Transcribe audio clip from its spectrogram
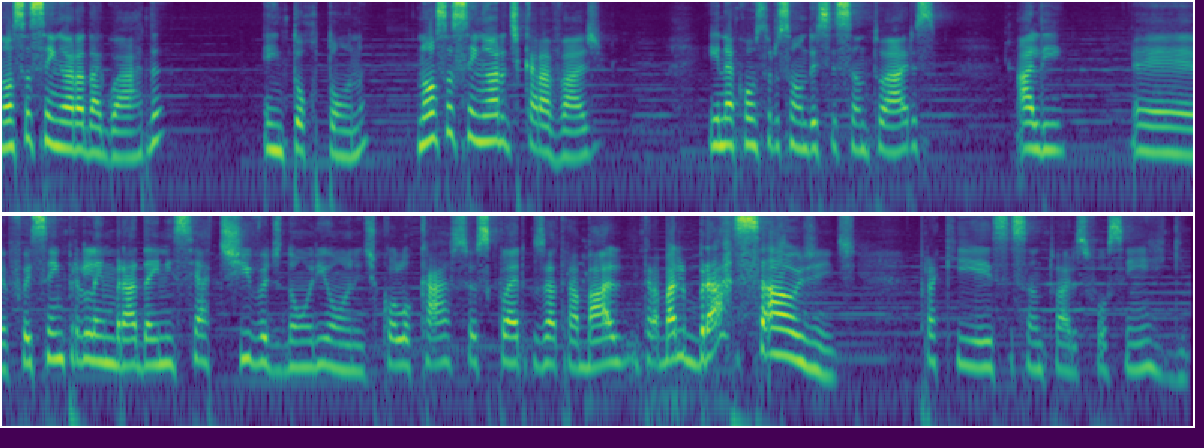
Nossa Senhora da Guarda, em Tortona, Nossa Senhora de Caravaggio E na construção desses santuários, ali é, foi sempre lembrada a iniciativa de Dom Orione de colocar seus clérigos a trabalho, em trabalho braçal, gente, para que esses santuários fossem erguidos.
